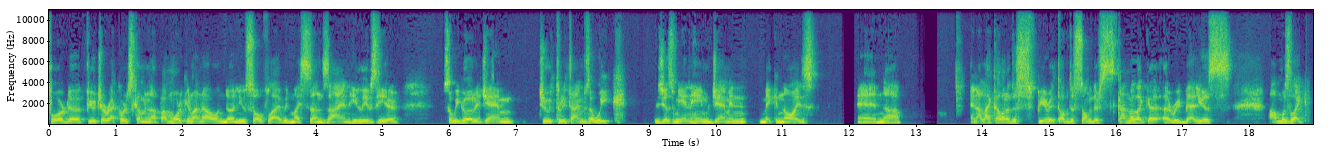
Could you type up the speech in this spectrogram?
for the future records coming up. I'm working right now on the new Soulfly with my son Zyon. He lives here, so we go to jam two, three times a week. It's just me and him jamming, making noise, and uh, and I like a lot of the spirit of the song. There's kind of like a, a rebellious, almost like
